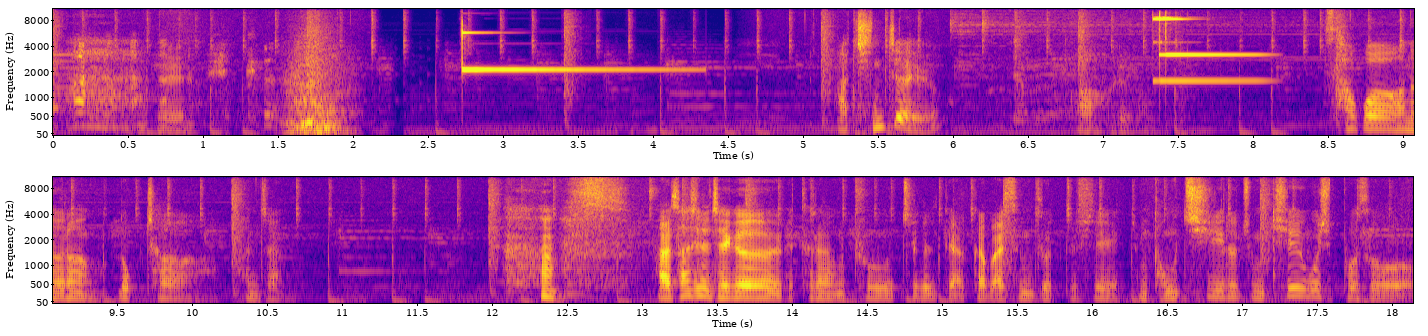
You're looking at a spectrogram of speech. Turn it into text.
네. 아 진짜예요? 아 그래요. 사과 하나랑 녹차 한 잔. 아 사실 제가 베테랑 2 찍을 때 아까 말씀드렸듯이 좀 덩치를 좀 키우고 싶어서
